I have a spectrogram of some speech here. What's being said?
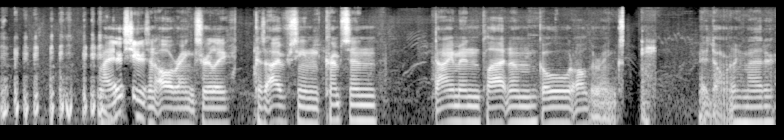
Right, there's cheaters in all ranks, really. Because I've seen Crimson, Diamond, Platinum, Gold, all the ranks. It don't really matter.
